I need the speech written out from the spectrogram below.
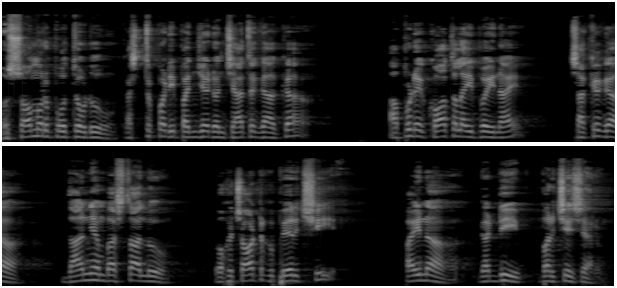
ఓ సోమరిపోతోడు కష్టపడి పనిచేయడం చేతగాక అప్పుడే కోతలు అయిపోయినాయి చక్కగా ధాన్యం బస్తాలు ఒక చోటకు పేర్చి పైన గడ్డి పరిచేశారు.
